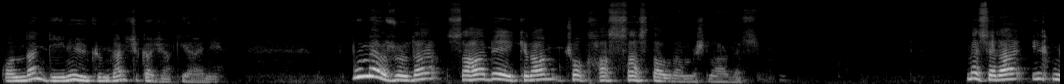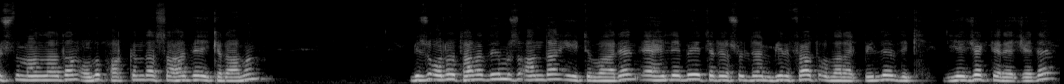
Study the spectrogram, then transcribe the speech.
ondan dini hükümler çıkacak yani. Bu mevzuda sahabe-i kiram çok hassas davranmışlardır. Mesela ilk Müslümanlardan olup hakkında sahabe-i kiramın biz onu tanıdığımız andan itibaren Ehl-i Beyt-i Resul'den bir fert olarak bilirdik diyecek derecede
